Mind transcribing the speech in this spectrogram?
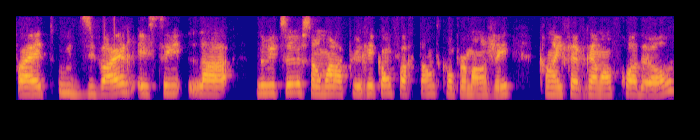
fête ou d'hiver et c'est la nourriture, selon moi, la plus réconfortante qu'on peut manger quand il fait vraiment froid dehors.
